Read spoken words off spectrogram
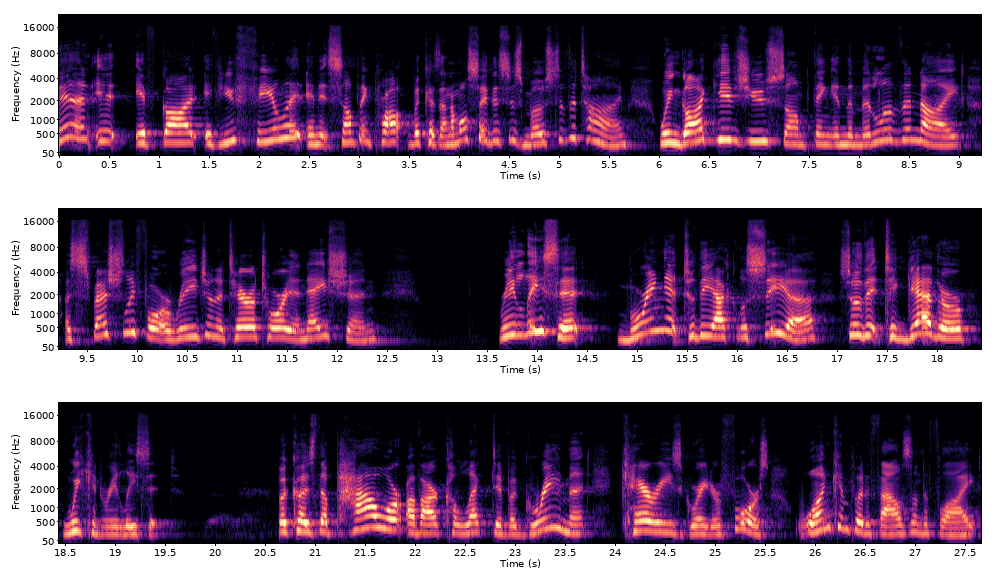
then it, if God, if you feel it and it's something, pro, because, and I'm going to say this is most of the time, when God gives you something in the middle of the night, especially for a region, a territory, a nation, release it, bring it to the ecclesia so that together we can release it. Because the power of our collective agreement carries greater force. One can put a thousand to flight,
